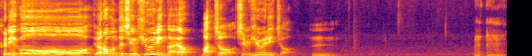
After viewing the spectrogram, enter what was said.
그리고 여러분들 지금 휴일인가요? 맞죠? 지금 휴일이죠. 음.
